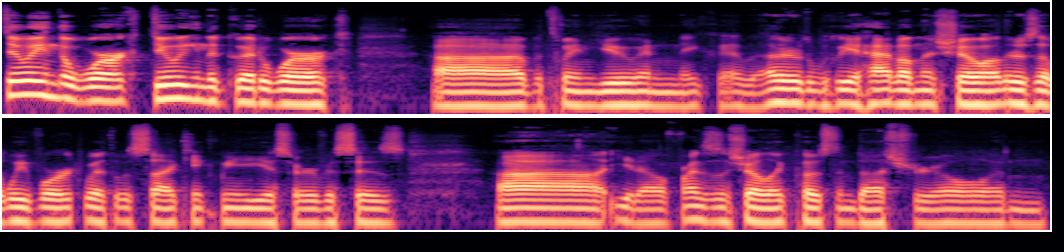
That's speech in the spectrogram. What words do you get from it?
doing the work, doing the good work. Uh, between you and the others we had on the show, others that we've worked with with Sidekick Media Services, uh, you know, friends of the show like Post Industrial and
